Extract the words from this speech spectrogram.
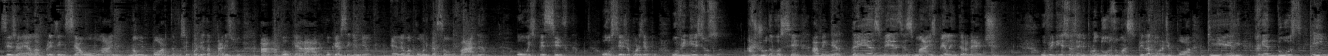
seja ela presencial, online, não importa, você pode adaptar isso a, a qualquer área, qualquer segmento. Ela é uma comunicação vaga ou específica. Ou seja, por exemplo, o Vinícius ajuda você a vender três vezes mais pela internet. O Vinícius ele produz um aspirador de pó que ele reduz em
